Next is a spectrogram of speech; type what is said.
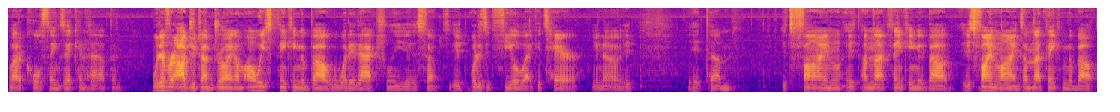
a lot of cool things that can happen. Whatever object I'm drawing, I'm always thinking about what it actually is. So it, what does it feel like? It's hair, you know. It, it, um, it's fine. It, I'm not thinking about it's fine lines. I'm not thinking about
